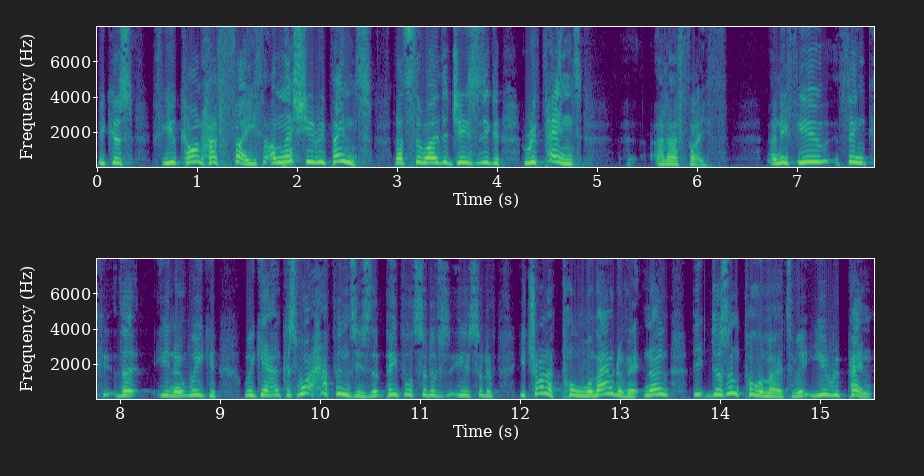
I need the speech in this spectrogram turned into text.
Because you can't have faith unless you repent. That's the way that Jesus repent and have faith. And if you think that you know we we get because what happens is that people sort of you sort of you're trying to pull them out of it. No, it doesn't pull them out of it. You repent,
